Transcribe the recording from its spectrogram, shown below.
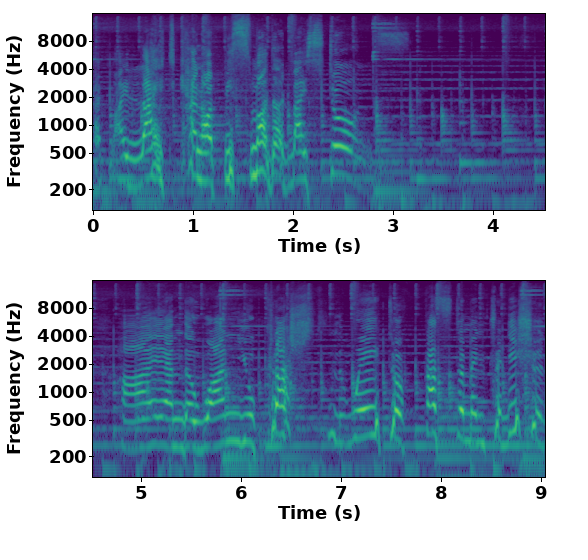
that my light cannot be smothered by stones. I am the one you crushed the weight of custom and tradition.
